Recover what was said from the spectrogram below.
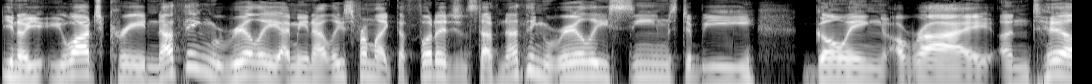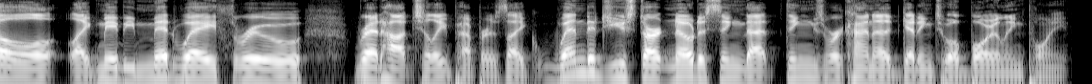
you know, you, you watch Creed, nothing really, I mean, at least from like the footage and stuff, nothing really seems to be going awry until like maybe midway through Red Hot Chili Peppers. Like, when did you start noticing that things were kind of getting to a boiling point?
